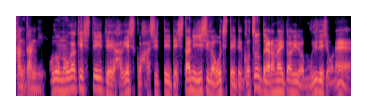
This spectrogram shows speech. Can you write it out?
簡単に。ほど野掛けしていて、激しく走っていて、下に石が落ちていて、ゴツンとやらないとあげれば無理でしょうね。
